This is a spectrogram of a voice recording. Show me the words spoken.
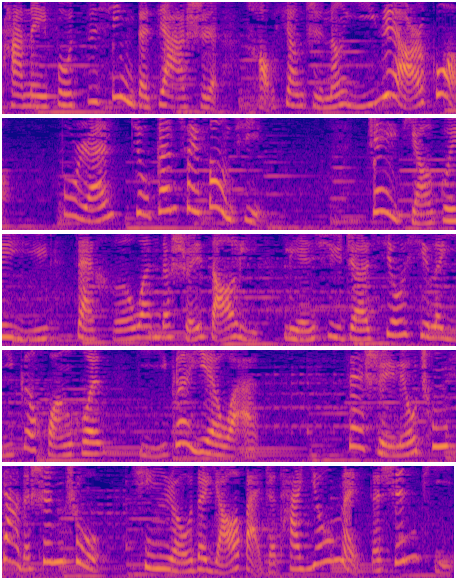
他那副自信的架势好像只能一跃而过，不然就干脆放弃。这条鲑鱼在河湾的水藻里连续着休息了一个黄昏，一个夜晚，在水流冲下的深处，轻柔地摇摆着它优美的身体，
